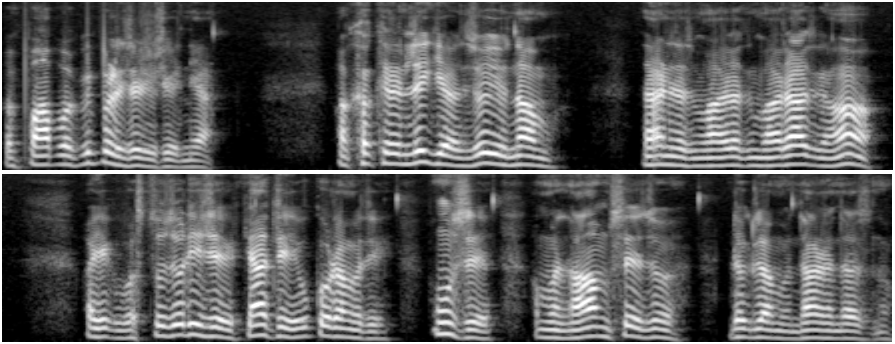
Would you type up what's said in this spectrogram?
પણ પાપ પીપળે ચડ્યું છે ત્યાં. આ ખખરે લઈ ગયા, જોયું નામ. નારાયણદાસ મહારાજ મહારાજ, હા? આ એક વસ્તુ જોડી છે, ક્યાંથી? ઉકોડામાંથી. શું છે? આમાં નામ છે, જો ડગલામાં નારાયણદાસનું.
